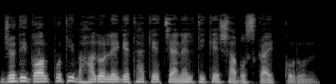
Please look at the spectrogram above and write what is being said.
যদি গল্পটি ভালো লেগে থাকে, চ্যানেলটিকে সাবস্ক্রাইব করুন।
